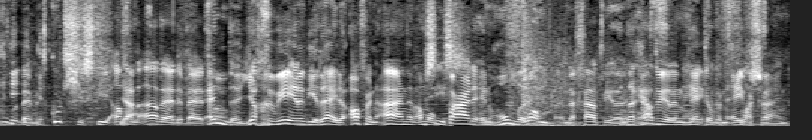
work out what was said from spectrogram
bij met koetsjes die af Ja. en aanrijden bij het En de jachtgeweren die rijden af en aan. En allemaal Precies. paarden en honden. En daar gaat weer een En daar gaat weer een tegen of een everzwijn.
